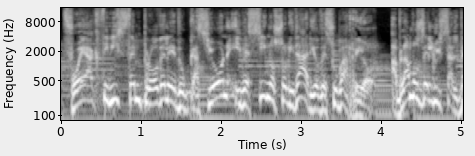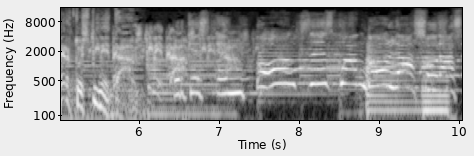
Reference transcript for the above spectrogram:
Fue activista en pro de la educación y vecino solidario de su barrio. Hablamos de Luis Alberto Spinetta. Porque es entonces cuando las horas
